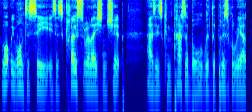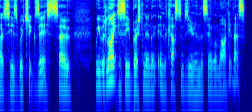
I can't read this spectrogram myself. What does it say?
What we want to see is as close a relationship as is compatible with the political realities which exist. So we would like to see Britain in the, in the customs union the single market. That's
